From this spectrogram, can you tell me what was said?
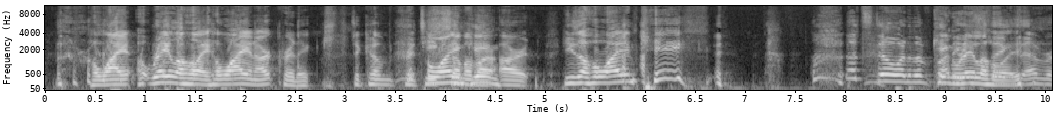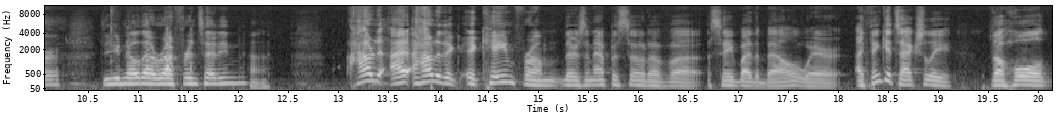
Hawaiian Ray LaHoy, Hawaiian art critic, to come critique Hawaiian some of our art. He's a Hawaiian king. That's still one of the King funniest Ray LaHoy. things ever. Do you know that reference, Heading? Huh. How did I, how did it? It came from. There's an episode of uh, Saved by the Bell where I think it's actually the whole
